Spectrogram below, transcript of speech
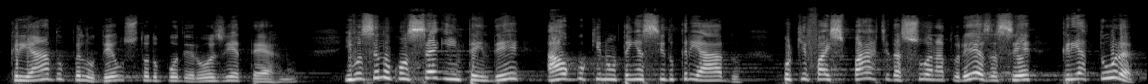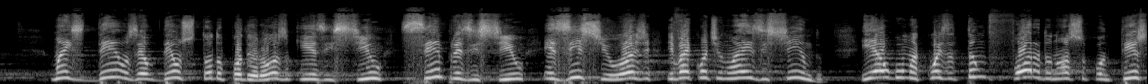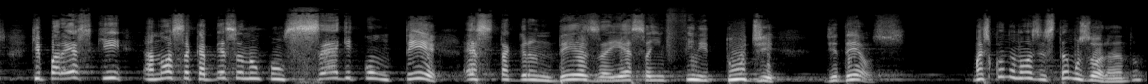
Criado pelo Deus Todo-Poderoso e Eterno. E você não consegue entender algo que não tenha sido criado, porque faz parte da sua natureza ser criatura. Mas Deus é o Deus Todo-Poderoso que existiu, sempre existiu, existe hoje e vai continuar existindo. E é alguma coisa tão fora do nosso contexto que parece que a nossa cabeça não consegue conter esta grandeza e essa infinitude de Deus. Mas quando nós estamos orando,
